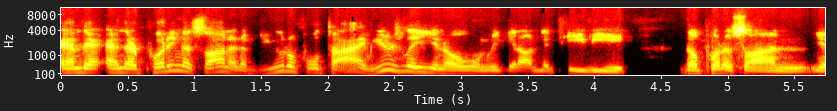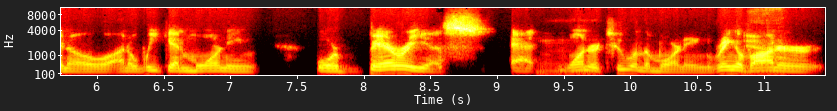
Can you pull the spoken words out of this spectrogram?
And they're and they're putting us on at a beautiful time. Usually, you know, when we get on the TV, they'll put us on, you know, on a weekend morning or bury us at mm. one or two in the morning. Ring of yeah. Honor,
